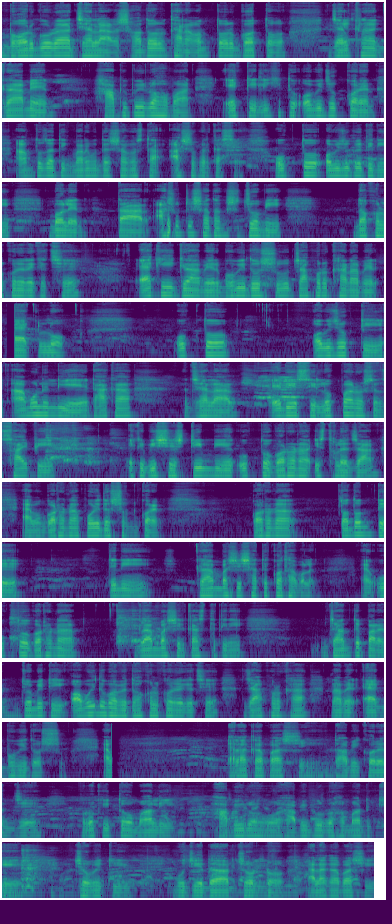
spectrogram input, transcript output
বরগুনা জেলার সদর থানা অন্তর্গত জেলখানা গ্রামের হাবিবুর রহমান একটি লিখিত অভিযোগ করেন আন্তর্জাতিক মানবাধিকার সংস্থা আশরাফের কাছে। উক্ত অভিযোগে তিনি বলেন, তার আষট্টি শতাংশ জমি দখল করে রেখেছে একই গ্রামের ভূমিদস্যু জাফর খান নামের এক লোক। উক্ত অভিযোগটি আমলে নিয়ে ঢাকা জেলার এডিসি লোকমান হোসেন সাইফি একটি বিশেষ টিম নিয়ে উক্ত ঘটনাস্থলে যান এবং ঘটনা পরিদর্শন করেন। ঘটনা তদন্তে তিনি গ্রামবাসীর সাথে কথা বলেন। উক্ত ঘটনা গ্রামবাসীর কাছ থেকে তিনি জানতে পারেন জমিটি অবৈধভাবে দখল করে গেছে জাফর খা নামের এক ভূমিদস্যু। এলাকাবাসী দাবি করেন যে প্রকৃত মালিক হাবিব হাবিবুর রহমানকে জমিটি বুঝিয়ে দেওয়ার জন্য এলাকাবাসী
